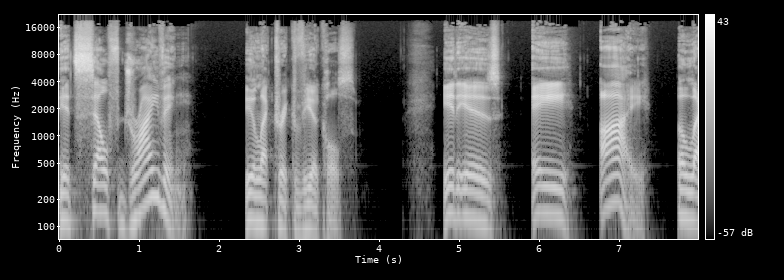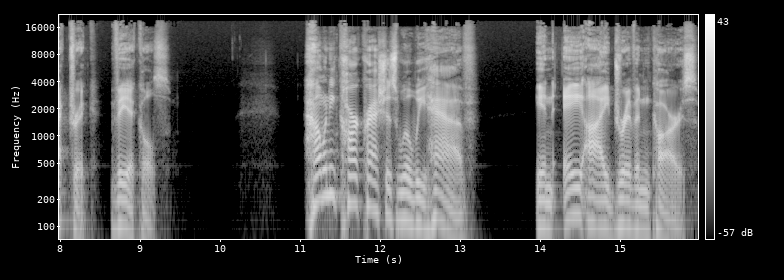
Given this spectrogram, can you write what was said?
It's self driving electric vehicles. It is AI electric vehicles. How many car crashes will we have in AI driven cars.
